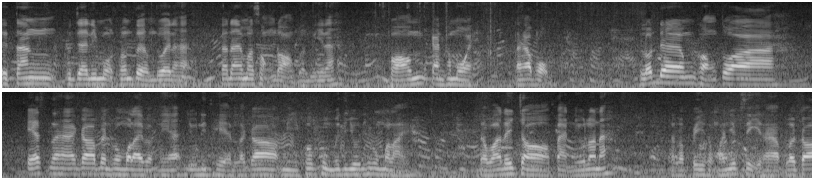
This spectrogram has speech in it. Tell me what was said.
ติดตั้งกุญแจรีโมทเพิ่มเติมด้วยนะฮะ ก็ได้มา 2 ดอกแบบนี้นะ พร้อมกันขโมยนะครับผม รถเดิมของตัว S นะฮะ ก็เป็นพวงมาลัยแบบนี้ยูนิเทนแล้วก็มีควบคุมวิทยุที่พวงมาลัย แต่ว่าได้จอ 8 นิ้วแล้วนะสำหรับปี 2024 นะครับ แล้วก็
